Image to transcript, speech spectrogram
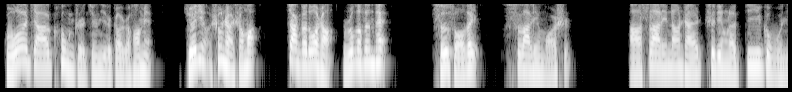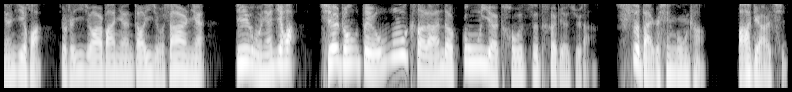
国家控制经济的各个方面，决定生产什么，价格多少，如何分配，此所谓斯大林模式。啊，斯大林当时还制定了第一个五年计划，就是一九二八年到一九三二年第一个五年计划，其中对乌克兰的工业投资特别巨大，四百个新工厂拔地而起，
